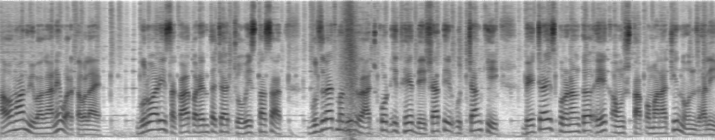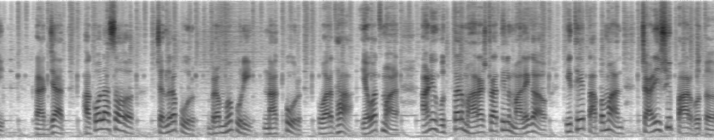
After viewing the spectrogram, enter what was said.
हवामान विभागाने वर्तवला आहे गुरुवारी सकाळपर्यंतच्या चोवीस तासात गुजरातमधील राजकोट इथे देशातील उच्चांकी बेचाळीस पूर्णांक एक अंश तापमानाची नोंद झाली. राज्यात अकोलासह चंद्रपूर ब्रह्मपुरी नागपूर वर्धा यवतमाळ आणि उत्तर महाराष्ट्रातील मालेगाव इथे तापमान चाळीशी पार होतं.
